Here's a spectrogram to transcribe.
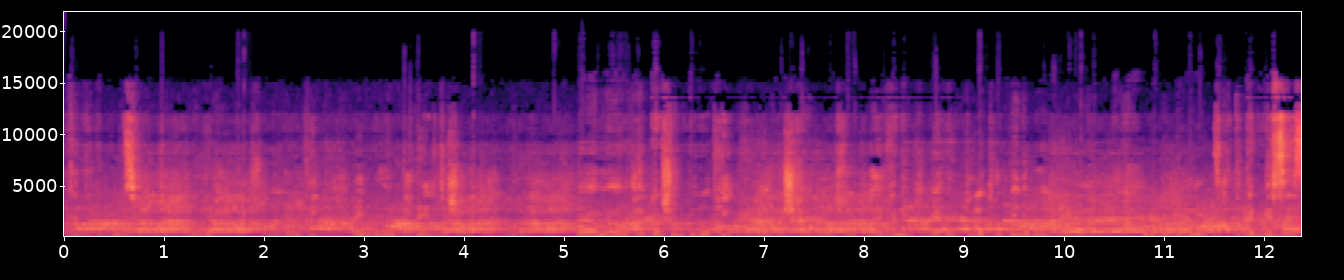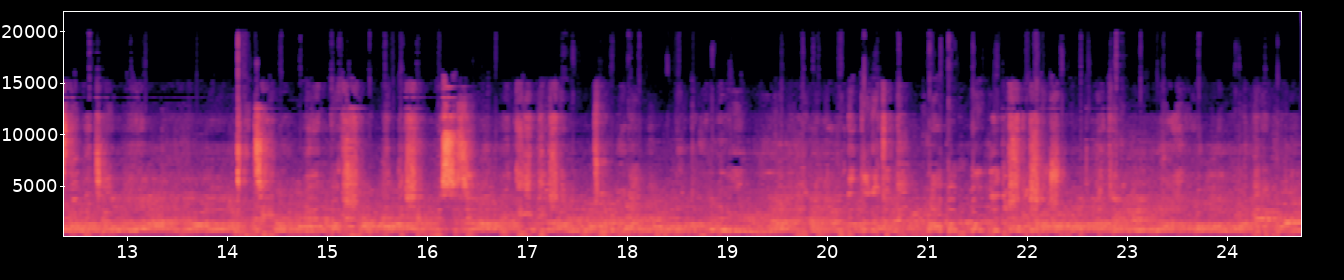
এখান থেকে বলছিলেন যে ভারতীয় আগ্রাসন বিরোধী তাদের যেসব আগ্রাসন বিরোধী বিষয়গুলো আসলে তারা এখানে তুলে ধরবেন এবং তারা জাতিকে মেসেজ দিতে চান। যে পার্শ্ববর্তী দেশের মেসেজে এই দেশ আর চলবে না। নতুন করে নতুন করে তারা যদি আবারও বাংলাদেশকে শাসন করতে চায়, তাদের তারা বলার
